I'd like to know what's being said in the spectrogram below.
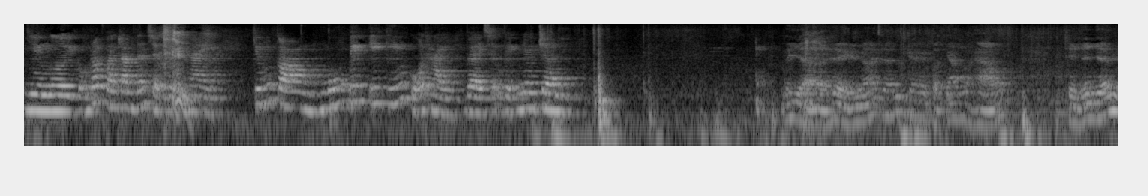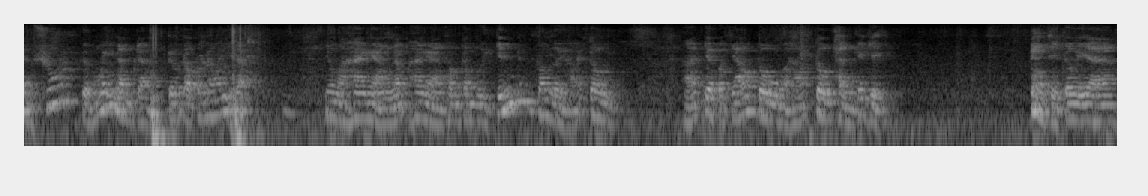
Nhiều người cũng rất quan tâm đến sự việc này. Chúng con muốn biết ý kiến của thầy về sự việc nêu trên. Bây giờ thì nói đến cái Phật giáo Hòa Hảo, thì thế giới là suốt từ mấy năm trời, tôi đâu có nói gì đâu nhưng mà 2000 năm 2019 có người hỏi tôi hả chơi Phật giáo tu và hả? Tu thành cái gì? Thì tôi à,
